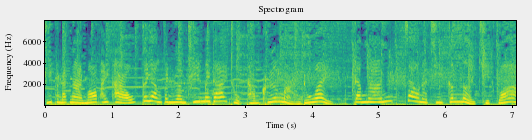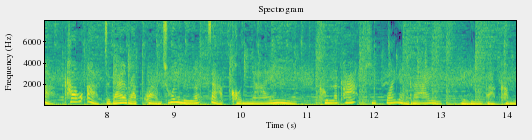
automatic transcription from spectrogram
ที่พนักงานมอบให้เขา ก็ยังเป็นเงินที่ไม่ได้ถูกทำเครื่องหมายด้วย ดังนั้นเจ้าหน้าที่ก็เลยคิดว่า เขาอาจจะได้รับความช่วยเหลือจากคนในคุณล่ะคะ คิดว่าอย่างไร อย่าลืมฝากคอมเม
